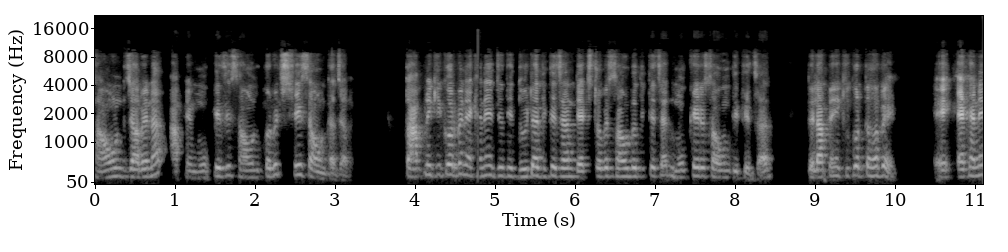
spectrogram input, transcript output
সাউন্ড যাবে না, আপনি মুখে যে সাউন্ড করবেন, সেই সাউন্ডটা যাবে। তো আপনি কি করবেন, এখানে যদি দুইটা দিতে চান ডেস্কটপের সাউন্ডও দিতে চান, মুখের সাউন্ড দিতে চান, তাহলে আপনাকে কি করতে হবে এখানে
